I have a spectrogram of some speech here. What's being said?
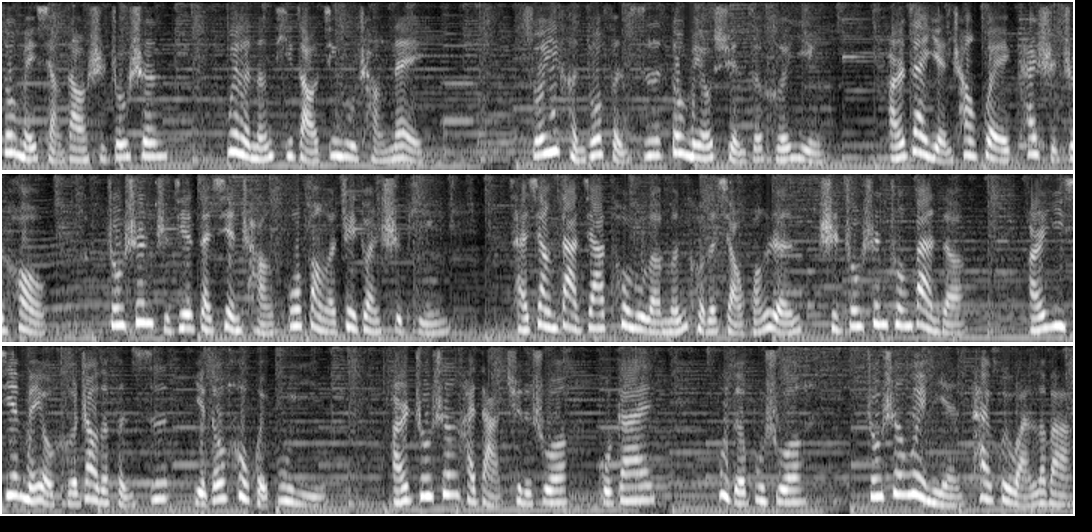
都没想到是周深，为了能提早进入场内，所以很多粉丝都没有选择合影。而在演唱会开始之后，周深直接在现场播放了这段视频，才向大家透露了门口的小黄人是周深装扮的。而一些没有合照的粉丝也都后悔不已，而周深还打趣的说：“活该。”不得不说，周深未免太会玩了吧？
